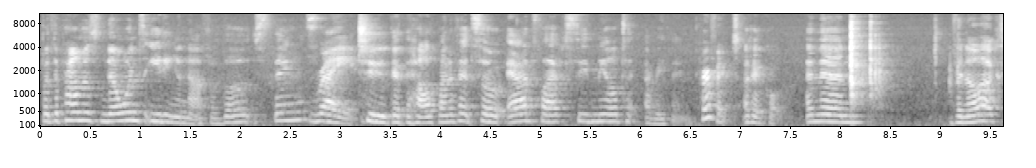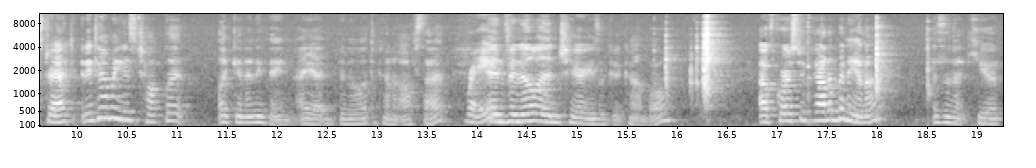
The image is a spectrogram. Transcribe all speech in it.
But the problem is no one's eating enough of those things Right. to get the health benefits. So add flaxseed meal to everything. Perfect. Okay, cool. And then vanilla extract. Anytime I use chocolate, like in anything, I add vanilla to kind of offset. Right. And vanilla and cherry is a good combo. Of course, we've got a banana. Isn't it cute?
